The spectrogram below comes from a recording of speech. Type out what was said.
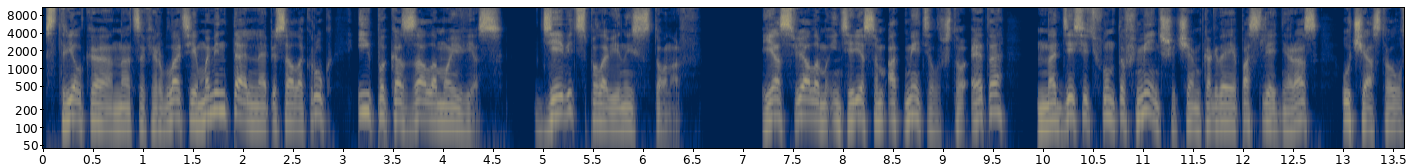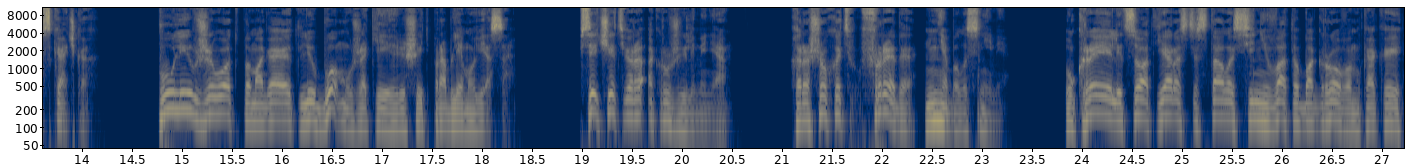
Стрелка на циферблате моментально описала круг и показала мой вес — девять с половиной стонов. Я с вялым интересом отметил, что это на 10 фунтов меньше, чем когда я последний раз участвовал в скачках. Пули в живот помогают любому жокею решить проблему веса. Все четверо окружили меня. Хорошо, хоть Фреда не было с ними. У Крея лицо от ярости стало синевато-багровым, как и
